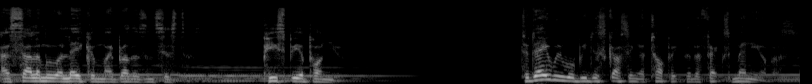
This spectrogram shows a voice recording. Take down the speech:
Assalamu alaikum, my brothers and sisters. Peace be upon you. Today we will be discussing a topic that affects many of us,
